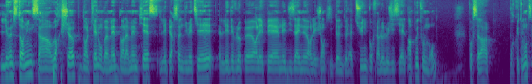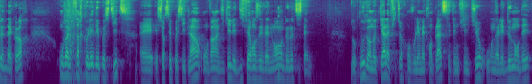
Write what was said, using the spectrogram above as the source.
L'event storming, c'est un workshop dans lequel on va mettre dans la même pièce les personnes du métier, les développeurs, les PM, les designers, les gens qui donnent de la thune pour faire le logiciel, un peu tout le monde, pour savoir, pour que tout le monde se mette d'accord, on va leur faire coller des post-it, et, sur ces post-it-là, on va indiquer les différents événements de notre système. Donc nous, dans notre cas, la feature qu'on voulait mettre en place, c'était une feature où on allait demander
